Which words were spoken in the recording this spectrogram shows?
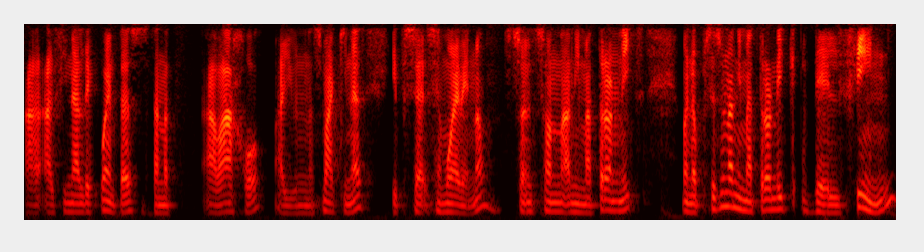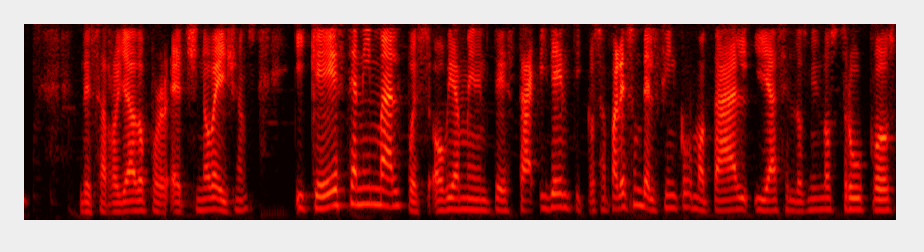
al final de cuentas están abajo hay unas máquinas y pues se, mueven no son, son animatronics. Bueno pues es un animatronic delfín desarrollado por Edge Innovations y que este animal, pues obviamente está idéntico, o sea, parece un delfín como tal y hace los mismos trucos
